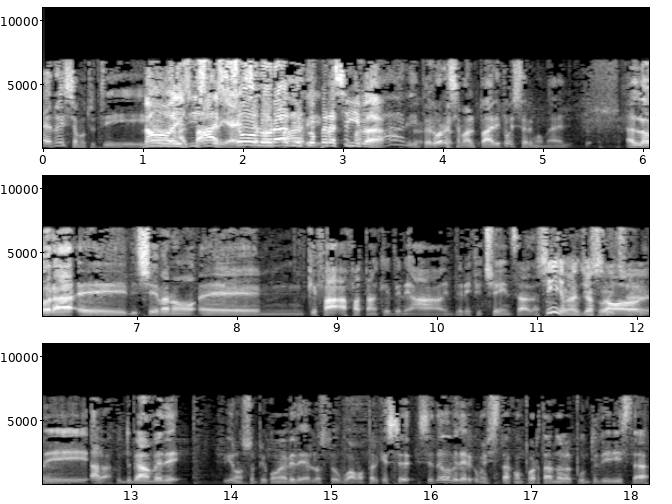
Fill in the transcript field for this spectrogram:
Eh, noi siamo tutti No, al esiste pari, eh, solo al Radio pari. Cooperativa. pari, per ora siamo al pari, poi saremo meglio. Allora, eh, dicevano ehm, che fa, ha fatto anche bene, a, in beneficenza, Sì, ma di Djokovic, soldi. Allora, dobbiamo vedere. Io non so più come vederlo sto uomo, perché se, se devo vedere come si sta comportando dal punto di vista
